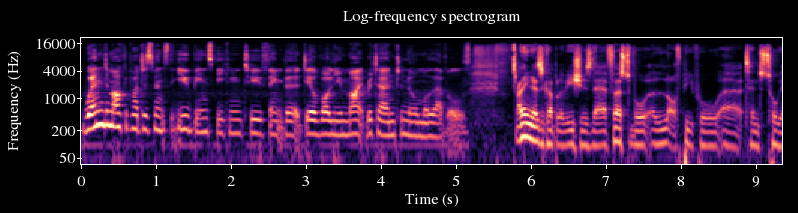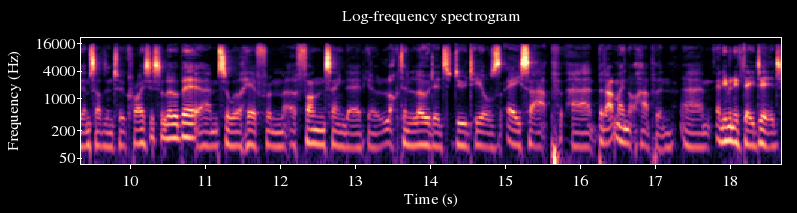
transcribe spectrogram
When do market participants that you've been speaking to think that deal volume might return to normal levels? I think there's a couple of issues there. First of all, a lot of people uh, tend to talk themselves into a crisis a little bit. Um, so we'll hear from a fund saying they're you know locked and loaded to do deals ASAP, uh, but that might not happen. Um, and even if they did,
